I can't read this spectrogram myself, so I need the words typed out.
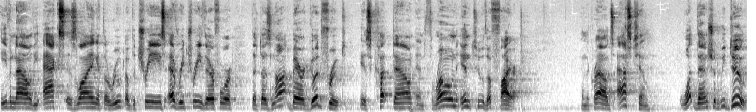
Even now, the axe is lying at the root of the trees. Every tree, therefore, that does not bear good fruit is cut down and thrown into the fire. And the crowds asked him, What then should we do?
